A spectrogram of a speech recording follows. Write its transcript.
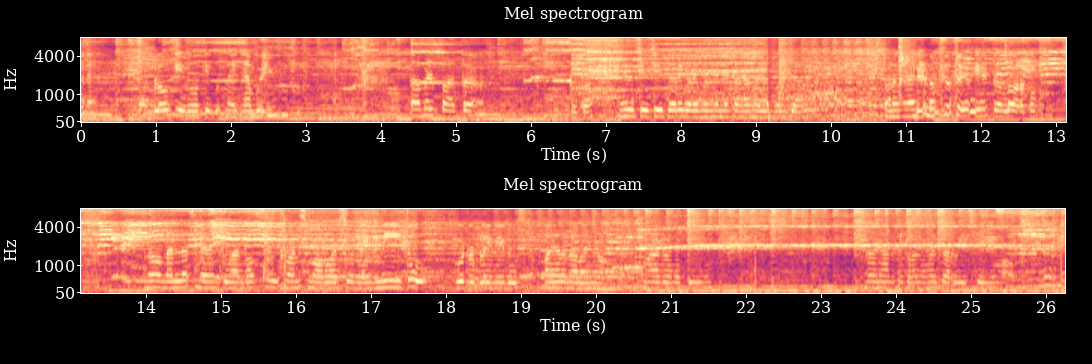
അതെ ബ്ലോക്ക് ചെയ്തു ഓക്കെ ഗുഡ് നൈറ്റ് ഞാൻ പോയി. തമിഴ് പാട്ട് നീ ചേച്ചി തെറി പറയുമ്പോൾ നിന്നെ കാണാൻ നല്ല മുഞ്ചാണ് ഉണങ്ങാനിടന്ന് തെറിയായിട്ടുള്ള ഉറക്കം. നോ നല്ല സ്നേഹം two box please once more what's your name Neethu good reply Neethu വയറ് നിറഞ്ഞു? മാധവനെത്തി സർവീസ് ചെയ്യുമോ? ഈ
